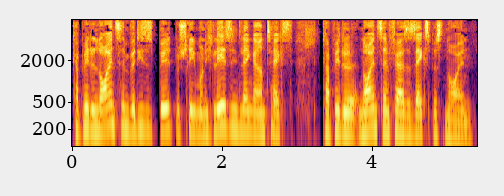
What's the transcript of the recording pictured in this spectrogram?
Kapitel 19 wird dieses Bild beschrieben und ich lese den längeren Text, Kapitel 19, Verse 6 bis 9.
